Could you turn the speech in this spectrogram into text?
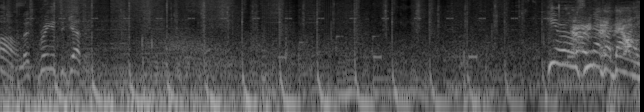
On, let's bring it together. Heroes never die.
